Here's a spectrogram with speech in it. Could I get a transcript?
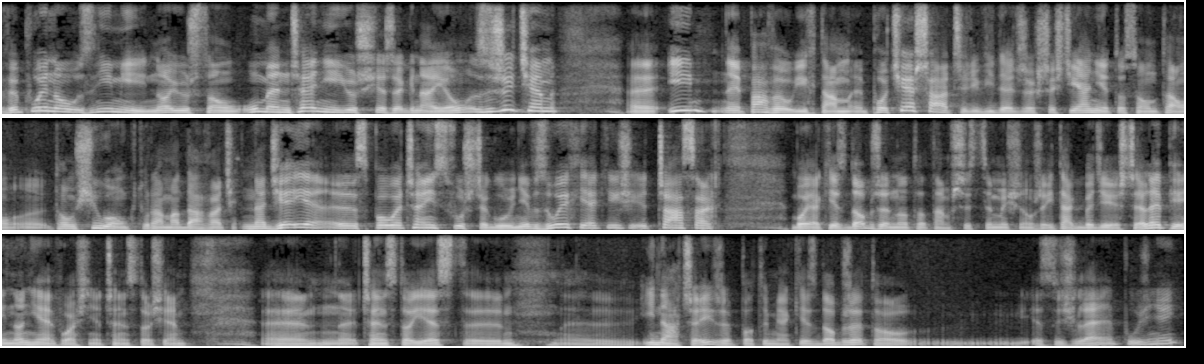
Wypłynął z nimi, no już są umęczeni, już się żegnają z życiem. E, I Paweł ich tam pociesza, czyli widać, że chrześcijanie to są tą, tą siłą, która ma dawać nadzieję e, społeczeństwu, szczególnie w złych jakichś czasach bo jak jest dobrze, no to tam wszyscy myślą, że i tak będzie jeszcze lepiej. No nie, właśnie często się, e, często jest inaczej, że po tym jak jest dobrze, to jest źle później,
